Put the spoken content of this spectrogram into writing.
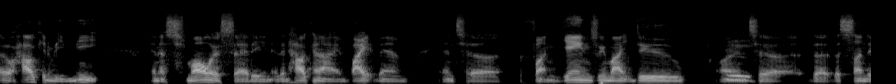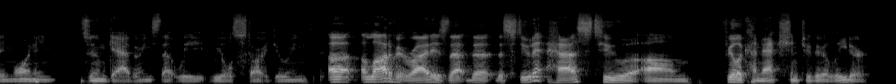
oh, how can we meet in a smaller setting? And then how can I invite them into the fun games we might do or Mm. into the, the Sunday morning Zoom gatherings that we we will start doing. Uh, a lot of it, right, is that the the student has to um, feel a connection to their leader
